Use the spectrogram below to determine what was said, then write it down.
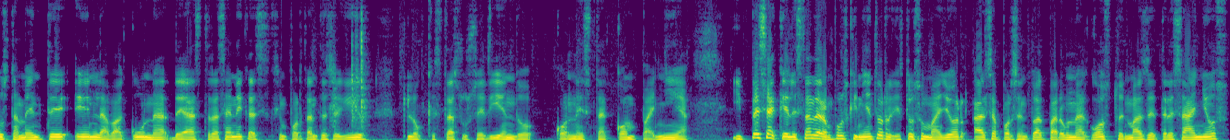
justamente en la vacuna de AstraZeneca. Es importante seguir lo que está sucediendo con esta compañía. Y pese a que el Standard Poor's 500 registró su mayor alza porcentual para un agosto en más de tres años,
